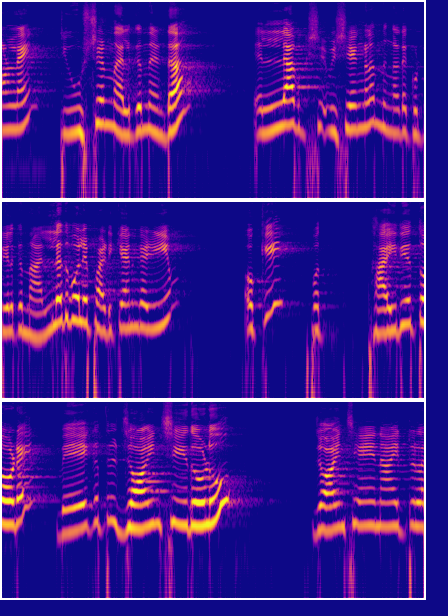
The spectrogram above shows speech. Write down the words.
ഓൺലൈൻ ട്യൂഷൻ നൽകുന്നുണ്ട്. എല്ലാ വിഷയങ്ങളും നിങ്ങളുടെ കുട്ടികൾക്ക് നല്ലതുപോലെ പഠിക്കാൻ കഴിയും. ഓക്കെ? ധൈര്യത്തോടെ വേഗത്തിൽ ജോയിൻ ചെയ്തോളൂ. ജോയിൻ ചെയ്യാനായിട്ടുള്ള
